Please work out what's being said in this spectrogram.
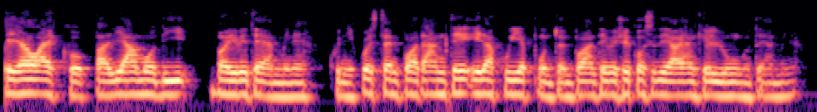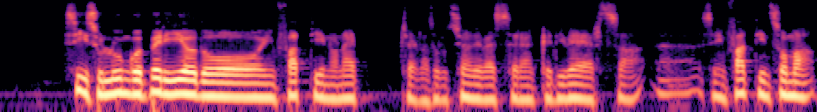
però ecco, parliamo di breve termine, quindi questo è importante e da qui appunto è importante invece considerare anche il lungo termine. Sì, sul lungo periodo infatti non è, cioè la soluzione deve essere anche diversa. Eh, se infatti insomma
